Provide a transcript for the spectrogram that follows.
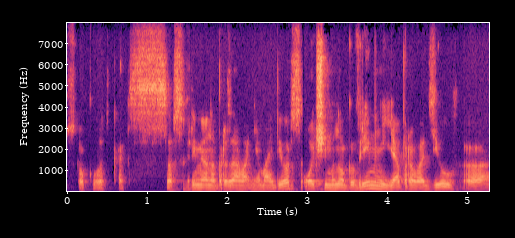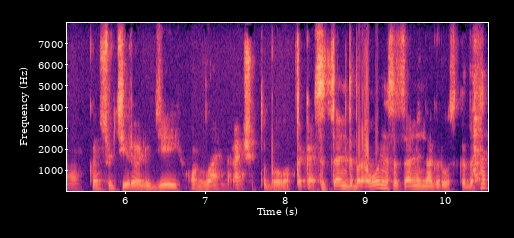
сколько вот как со, со времен образования MyBiors, очень много времени я проводил, э, консультируя людей онлайн. Раньше это было такая социально-добровольная социальная нагрузка, да,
